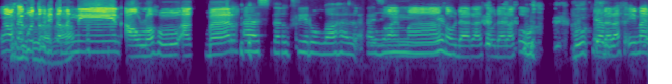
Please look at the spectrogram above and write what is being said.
Nggak usah butuh Kebutuhan ditemenin. Allahu Akbar. Astagfirullahaladzim. Allah emang saudara-saudaraku. bukan Saudara seiman.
